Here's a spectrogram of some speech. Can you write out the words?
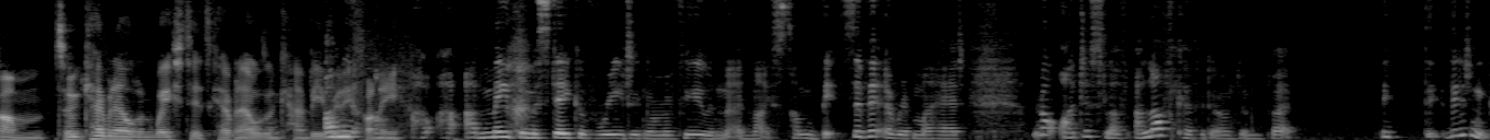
Um, so Kevin Eldon wasted. Kevin Eldon can be I really mean, funny. I, I, I made the mistake of reading a review and, and like some bits of it are in my head. No, I just love I love Kevin Eldon, but they, they, they didn't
